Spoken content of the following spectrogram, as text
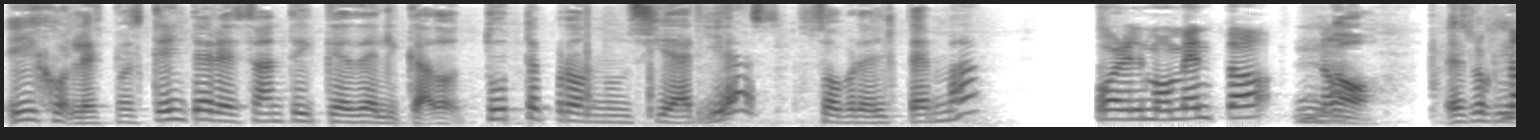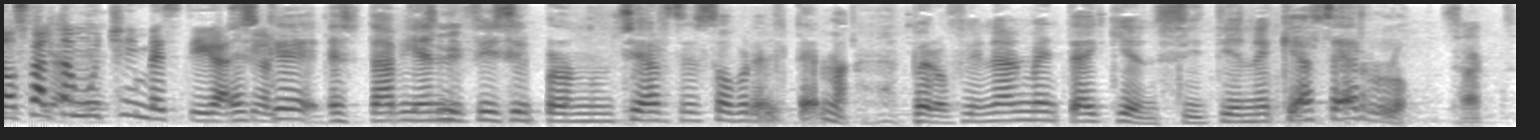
Híjoles, pues qué interesante y qué delicado. ¿Tú te pronunciarías sobre el tema? Por el momento, no. Es lo que Nos falta es- mucha Es investigación. que está bien difícil pronunciarse sobre el tema, pero finalmente hay quien sí tiene que hacerlo. Exacto.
